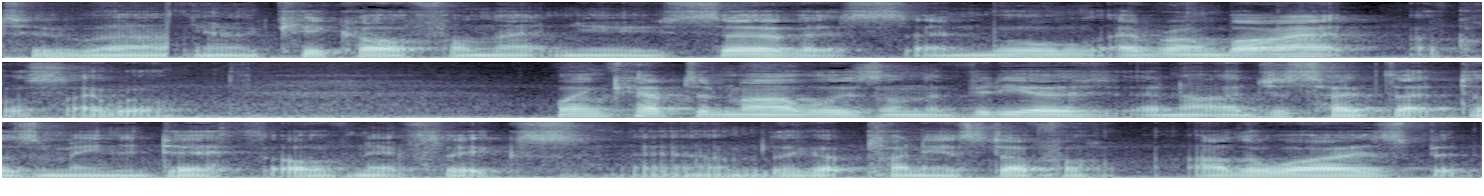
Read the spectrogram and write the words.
to uh, you know kick off on that new service, and will everyone buy it? Of course, they will. When Captain Marvel is on the video, and I just hope that doesn't mean the death of Netflix. Um, they got plenty of stuff otherwise, but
